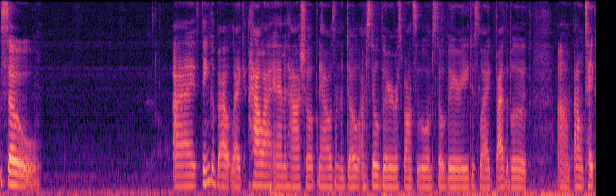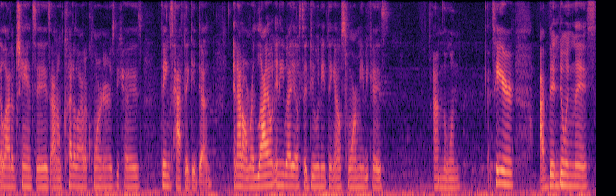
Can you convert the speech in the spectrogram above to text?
So I think about like how I am and how I show up now as an adult. I'm still very responsible. I'm still very just like by the book. Um, I don't take a lot of chances. I don't cut a lot of corners because things have to get done. And I don't rely on anybody else to do anything else for me because I'm the one that's here. I've been doing this.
